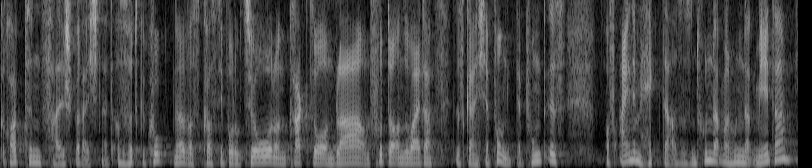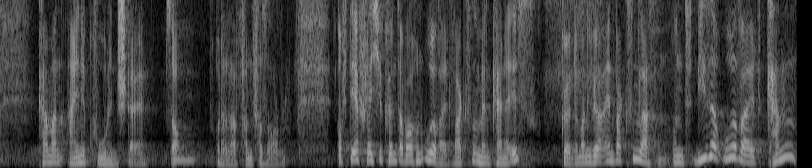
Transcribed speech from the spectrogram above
grottenfalsch berechnet. Also wird geguckt, ne, was kostet die Produktion und Traktor und bla und Futter und so weiter. Das ist gar nicht der Punkt. Der Punkt ist, auf einem Hektar, also es sind 100 mal 100 Meter, kann man eine Kuh hinstellen. So. Mhm. Oder davon versorgen. Auf der Fläche könnte aber auch ein Urwald wachsen und wenn keiner ist, könnte man wieder einwachsen lassen. Und dieser Urwald kann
